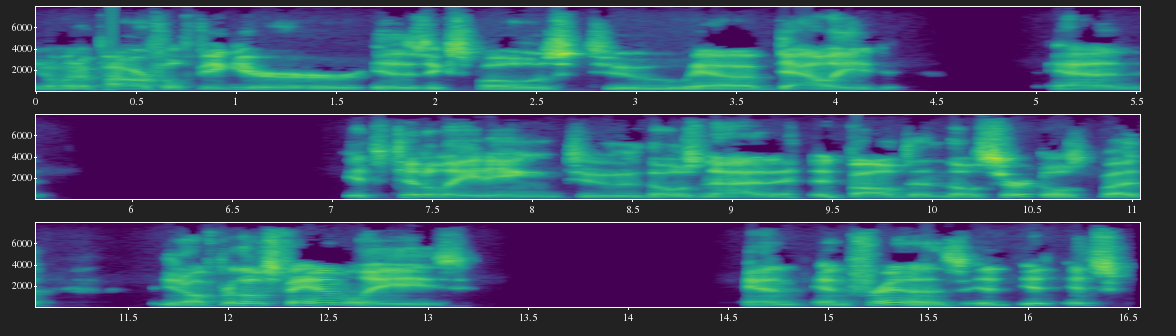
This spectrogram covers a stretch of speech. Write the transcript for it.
You know, when a powerful figure is exposed to have dallied and it's titillating to those not involved in those circles. But you know, for those families and and friends, it, it, it's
